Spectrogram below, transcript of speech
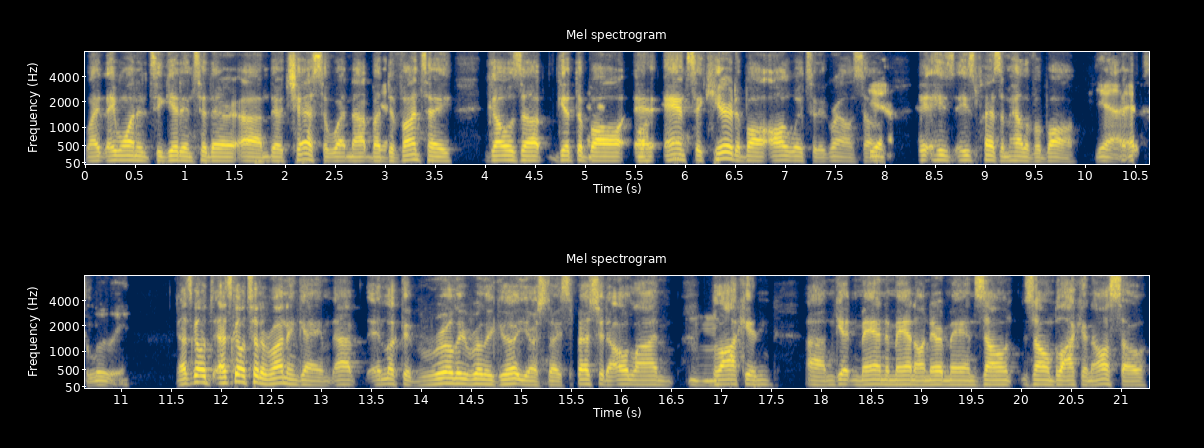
like they wanted to get into their um, their chest or whatnot, but Davante goes up, get the ball, and, and secure the ball all the way to the ground. So Yeah. he's he's playing some hell of a ball. Yeah, absolutely. Let's go. Let's go to the running game. Uh, it looked it really, really good yesterday, especially the O line Mhm. blocking, um, getting man to man on their man zone zone blocking. Also,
